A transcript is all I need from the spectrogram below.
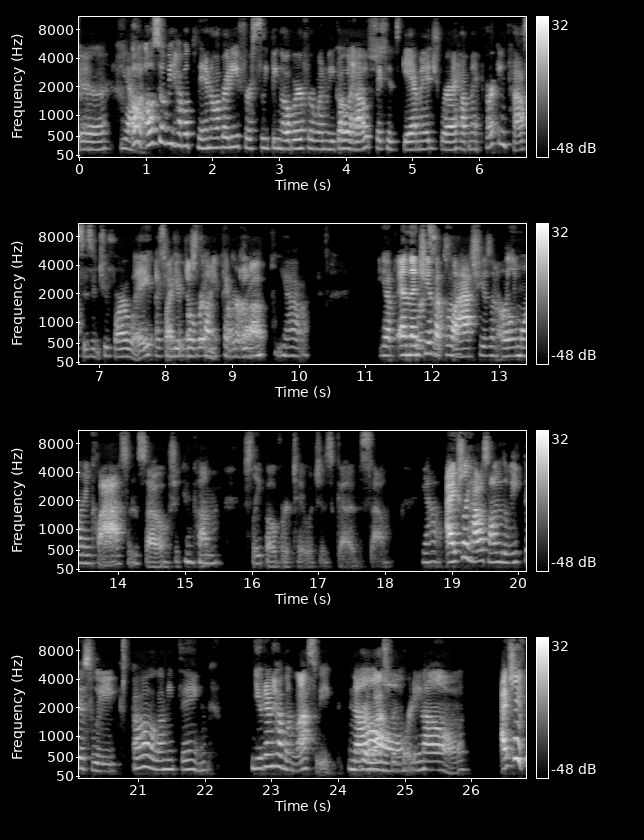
year. Yeah. Oh, also we have a plan already for sleeping over for when we go Oh, out because Gammage, where I have my parking pass, isn't too far away. I So can I do can just come overnight pick her parking. up. Yeah. Yep, and then she has a class. She has an early morning class, and so she can Mhm. come sleep over too, which is good. So, yeah, I actually have a song of the week this week. Oh, let me think. You didn't have one last week. No, last recording. no. I actually have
